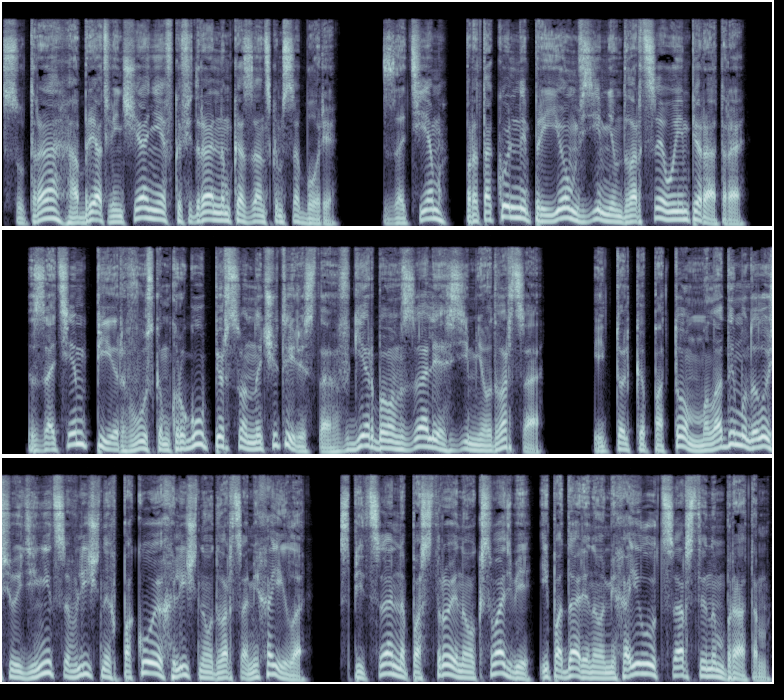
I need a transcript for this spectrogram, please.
С утра обряд венчания в кафедральном Казанском соборе. Затем протокольный прием в Зимнем дворце у императора. Затем пир в узком кругу персон на 400 в гербовом зале Зимнего дворца. И только потом молодым удалось уединиться в личных покоях личного дворца Михаила, специально построенного к свадьбе и подаренного Михаилу царственным братом.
